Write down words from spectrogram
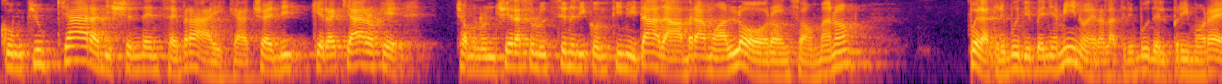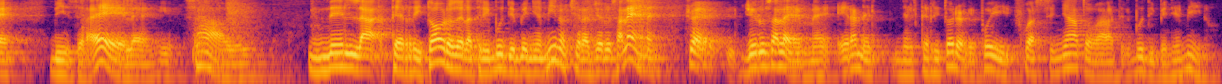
con più chiara discendenza ebraica, cioè di, che era chiaro che diciamo, non c'era soluzione di continuità da Abramo a loro, insomma, no? Poi la tribù di Beniamino era la tribù del primo re di Israele, Saul. Nel territorio della tribù di Beniamino c'era Gerusalemme, cioè Gerusalemme era nel, nel territorio che poi fu assegnato alla tribù di Beniamino.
